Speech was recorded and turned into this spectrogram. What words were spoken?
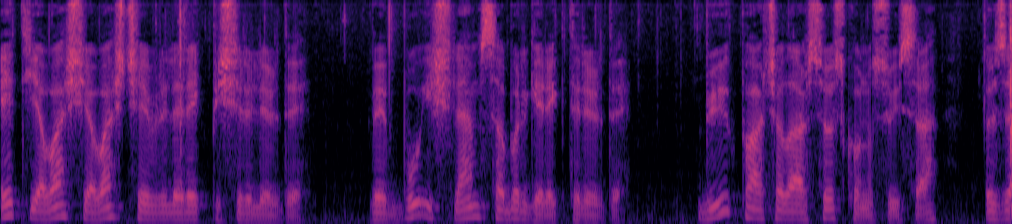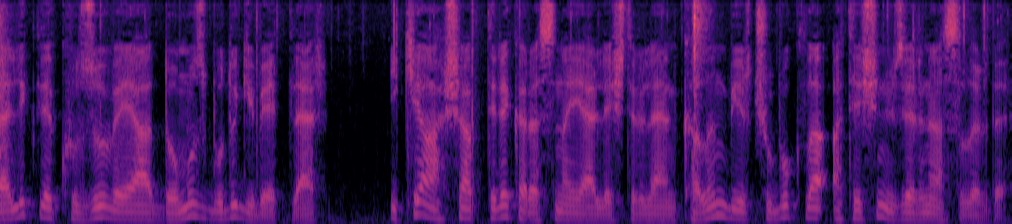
Et yavaş yavaş çevrilerek pişirilirdi ve bu işlem sabır gerektirirdi. Büyük parçalar söz konusuysa, özellikle kuzu veya domuz budu gibi etler, iki ahşap direk arasına yerleştirilen kalın bir çubukla ateşin üzerine asılırdı.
